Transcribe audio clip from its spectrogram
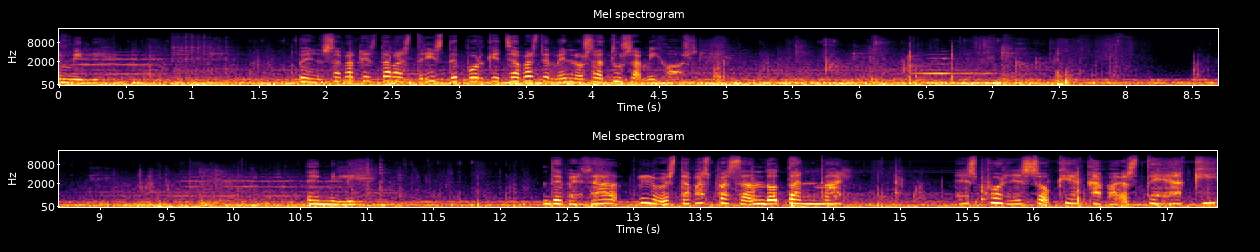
Emily. Pensaba que estabas triste porque echabas de menos a tus amigos. Emily. ¿De verdad lo estabas pasando tan mal? ¿Es por eso que acabaste aquí?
